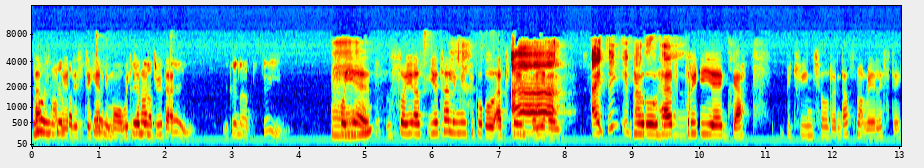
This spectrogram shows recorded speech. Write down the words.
that's no, not realistic abstain. anymore. We you cannot do that. you can abstain. For mm-hmm. years. So you're, you're telling me people will abstain uh, for years. I think if you have three year gaps between children. That's not realistic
